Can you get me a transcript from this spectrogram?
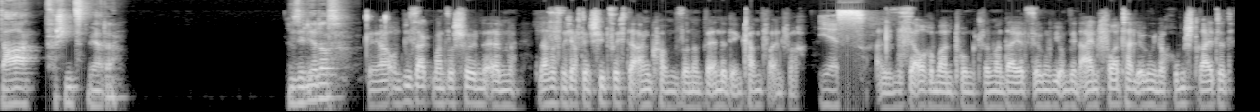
da verschießt werde. Wie seht ihr das? Ja, und wie sagt man so schön, ähm, lass es nicht auf den Schiedsrichter ankommen, sondern beende den Kampf einfach. Yes. Also das ist ja auch immer ein Punkt, wenn man da jetzt irgendwie um den einen Vorteil irgendwie noch rumstreitet.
